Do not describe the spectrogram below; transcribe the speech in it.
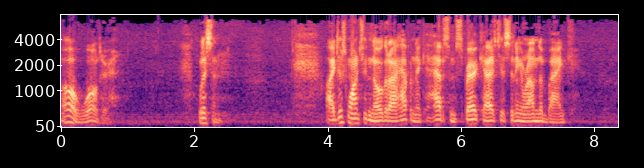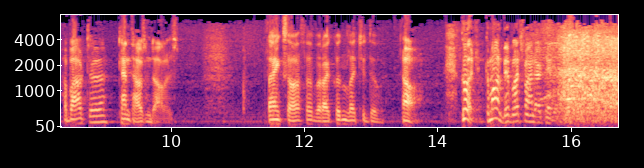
Oh, Walter. Listen. I just want you to know that I happen to have some spare cash just sitting around the bank. About uh, $10,000. Thanks, Arthur, but I couldn't let you do it. Oh. Good. Come on, Bibb, let's find our table.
